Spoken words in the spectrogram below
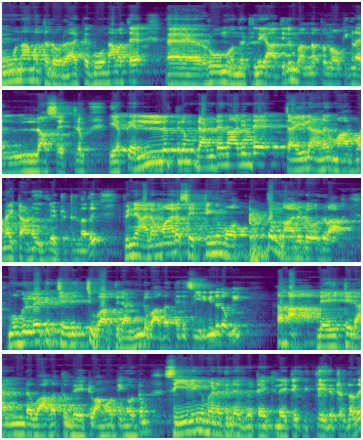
മൂന്നാമത്തെ ഡോർ അതൊക്കെ മൂന്നാമത്തെ റൂം വന്നിട്ടില്ല? അതിലും വന്നപ്പോൾ നോക്കി എല്ലാ സെറ്റിലും എല്ലാത്തിലും രണ്ടേ നാലിന്റെ ടൈലാണ് മാർബോണൈറ്റാണ് ഇതിലിട്ടിട്ടുള്ളത്. പിന്നെ അലമാര സെറ്റിംഗ് മൊത്തം നാല് ഡോറുകളാണ് മുകളിലേക്ക് ചെരിച്ച് വാർത്തി രണ്ട് ഭാഗത്തേക്ക് സീലിങ്ങിന്റെ തൊങ്ങി ലൈറ്റ് രണ്ട് ഭാഗത്തും ലൈറ്റും അങ്ങോട്ടും ഇങ്ങോട്ടും സീലിംഗ് വേണത്തിന്റെ ടൈറ്റ് ലൈറ്റ് ഫിറ്റ് ചെയ്തിട്ടുള്ളത്.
